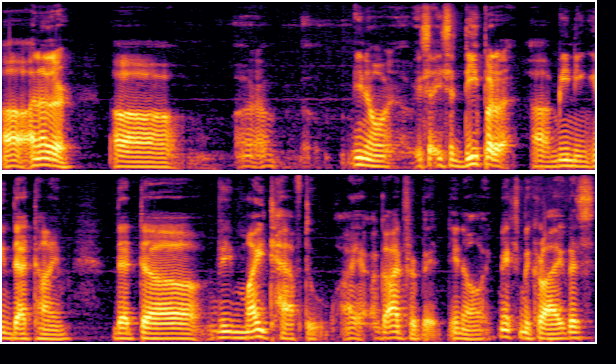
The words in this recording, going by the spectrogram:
uh, another, uh, uh, you know, it's a, it's a deeper uh, meaning in that time that uh, we might have to. I God forbid, you know, it makes me cry because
